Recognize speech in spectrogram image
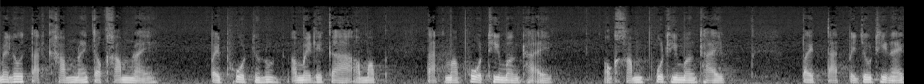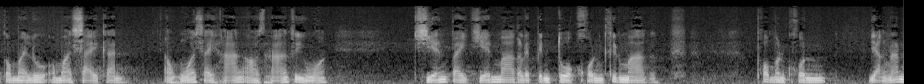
ไม่รู้ตัดคำไหนต่อคำไหน ไปพูดอยู่นู่น อเมริกาเอามา ตัดมาพูดที่เมืองไทย เอาคำพูดที่เมืองไทย ไปตัดไปยุที่ไหนก็ไม่รู้เอามาใส่กัน เอาหัวใส่หางเอาหางใส่หัว เขียนไปเขียนมาก็เลยเป็นตัวคนขึ้นมาเพราะมันคนอย่างนั้น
